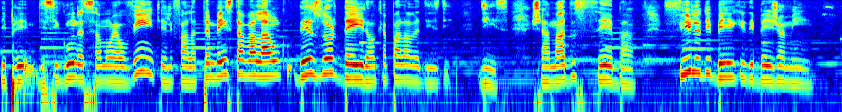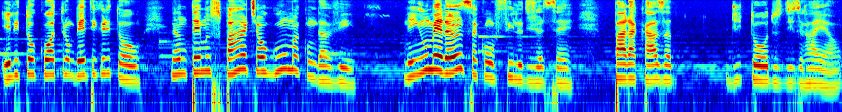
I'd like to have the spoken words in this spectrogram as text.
De, de 2 Samuel 20, ele fala: também estava lá um desordeiro, é o que a palavra diz. Diz, chamado Seba, filho de Bique de Benjamim. Ele tocou a trombeta e gritou: Não temos parte alguma com Davi, nenhuma herança com o filho de Jessé, para a casa de todos de Israel.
